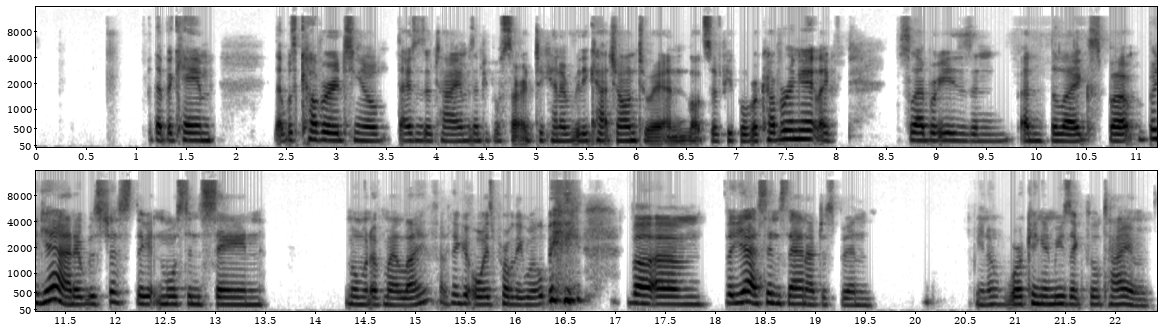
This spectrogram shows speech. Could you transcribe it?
that became that was covered, you know, thousands of times, and people started to kind of really catch on to it, and lots of people were covering it, like celebrities and and the likes. But but yeah, and it was just the most insane moment of my life. I think it always probably will be. But um but yeah, since then I've just been, you know, working in music full time,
